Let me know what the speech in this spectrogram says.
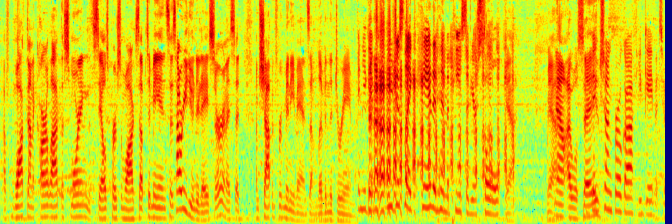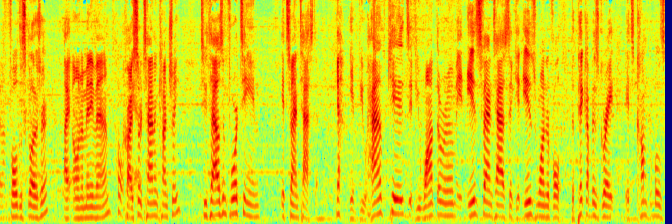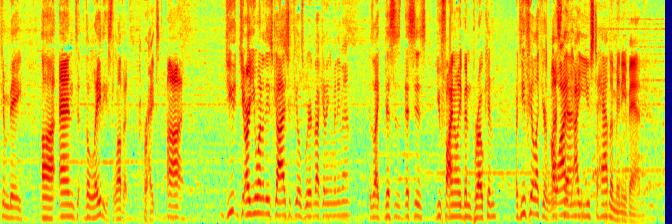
I walked on a car lot this morning. The salesperson walks up to me and says, "How are you doing today, sir?" And I said, "I'm shopping for minivans. I'm living the dream." And you gave you just like handed him a piece of your soul. Yeah, yeah. Now, I will say, Big chunk broke off. You gave it to him. full disclosure, I own a minivan, Oh, Chrysler Town and Country, 2014. It's fantastic. yeah. If you have kids, if you want the room, it is fantastic. It is wonderful. The pickup is great. It's comfortable as can be, uh, and the ladies love it. right. Uh, do you do, are you one of these guys who feels weird about getting a minivan? Is like this is this is you finally been broken, or do you feel like you're less oh, I? I used to have a minivan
